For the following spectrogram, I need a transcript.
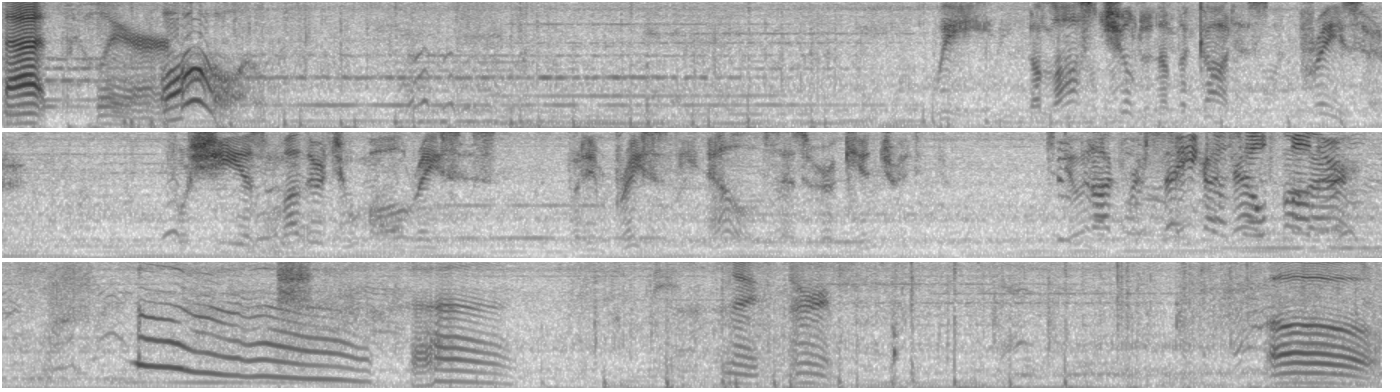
that's clear. Oh! We, the lost children of the goddess praise her. For she is mother to all races, but embraces the elves as her kindred. Do not forsake us, Elf Mother. Nice. Alright. Oh.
